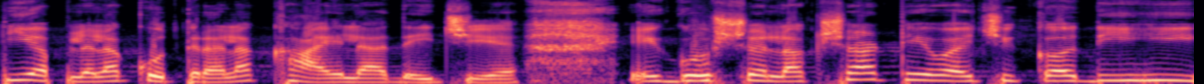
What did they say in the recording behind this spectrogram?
ती आपल्याला कुत्र्याला खायला द्यायची आहे. एक गोष्ट लक्षात ठेवायची कधीही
